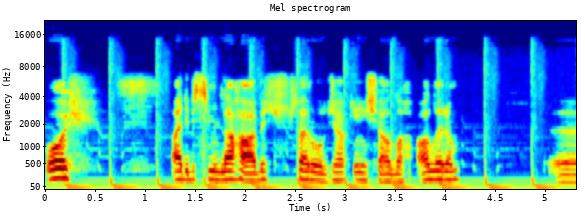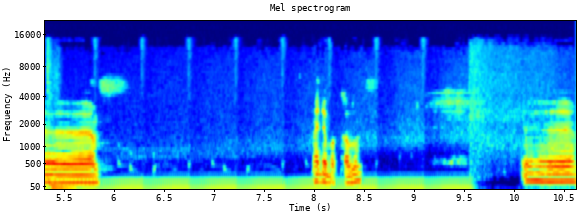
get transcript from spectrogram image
Oy. Hadi bismillah abi süper olacak inşallah alırım. Ee, hadi bakalım. Ee,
